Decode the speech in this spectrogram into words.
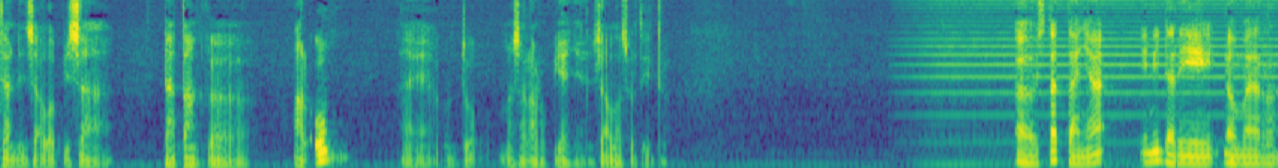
dan Insya Allah bisa datang ke alum nah ya, untuk masalah rukyahnya Insya Allah seperti itu. uh, Ustadz tanya ini dari nomor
